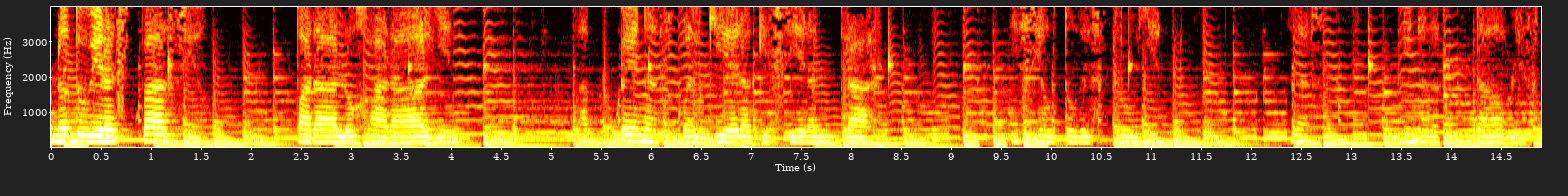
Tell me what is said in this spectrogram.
no tuviera espacio para alojar a alguien. Apenas cualquiera quisiera entrar y se autodestruyen las inadaptables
